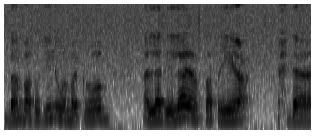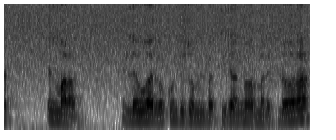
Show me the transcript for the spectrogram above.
ال non pathogen هو الميكروب الذي لا يستطيع إحداث المرض اللي هو بيكون جزء من البكتيريا ال normal flora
